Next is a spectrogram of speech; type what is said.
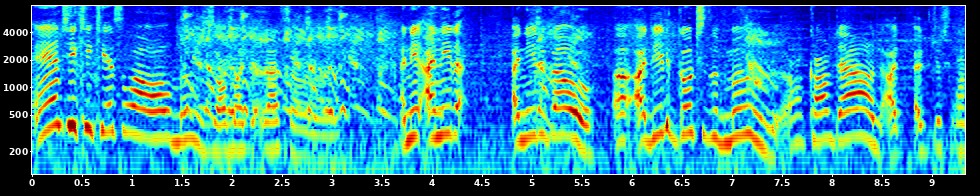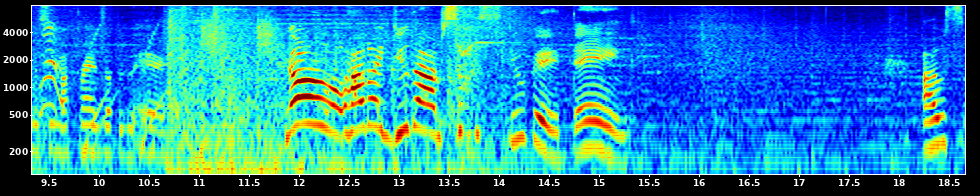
and he can cancel out all moves. Oh my god, that's so annoying. I need, I need, I need to go. Uh, I need to go to the moon. Oh, calm down. I, I just want to see my friends up in the air. No, how did I do that? I'm so stupid. Dang. I was,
